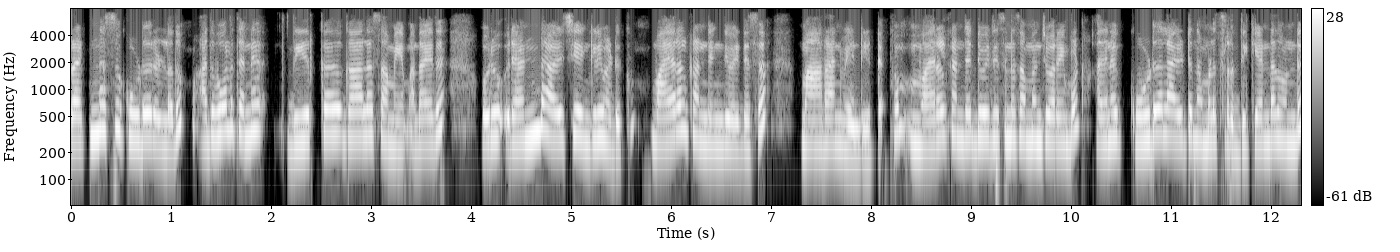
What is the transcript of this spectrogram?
റെഡ്നെസ് കൂടുതലുള്ളതും അതുപോലെ തന്നെ ദീർഘകാല സമയം അതായത് ഒരു രണ്ടാഴ്ചയെങ്കിലും എടുക്കും വൈറൽ കൺജങ്ടിവൈറ്റിസ് മാറാൻ വേണ്ടിയിട്ട്. അപ്പം വൈറൽ കൺജങ്ടിവൈറ്റിസിനെ സംബന്ധിച്ച് പറയുമ്പോൾ അതിന് കൂടുതലായിട്ട് നമ്മൾ ശ്രദ്ധിക്കേണ്ടതുണ്ട്.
